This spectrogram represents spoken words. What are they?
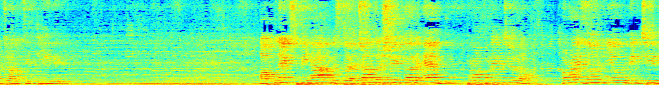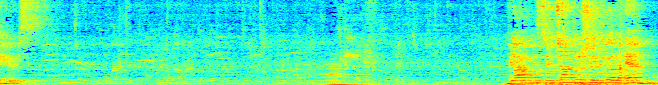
Clinic. Up next, we have Mr. Chandrasekhar M., proprietor of Horizon New Interiors. We have Mr. Chandrasekhar M.,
